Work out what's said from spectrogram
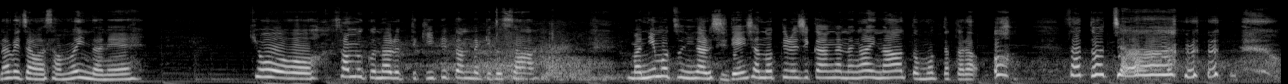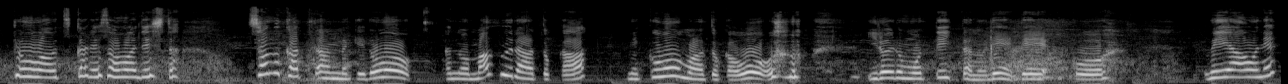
なべちゃんは寒いんだね。今日、寒くなるって聞いてたんだけどさ、まあ、荷物になるし、電車乗ってる時間が長いなと思ったから、お佐藤ちゃん 今日はお疲れ様でした。寒かったんだけど、あの、マフラーとか、ネックウォーマーとかを いろいろ持って行ったので、で、こう、ウェアをね、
